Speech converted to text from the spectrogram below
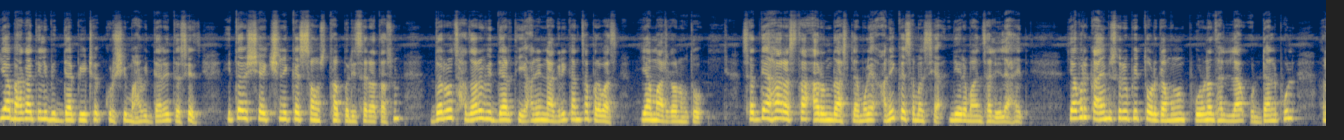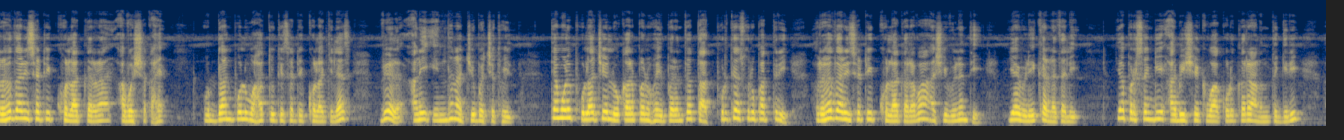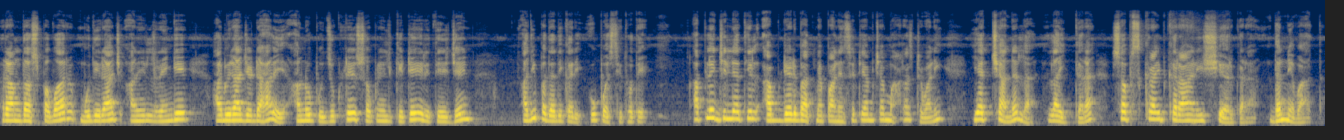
या भागातील विद्यापीठ कृषी महाविद्यालय तसेच इतर शैक्षणिक संस्था परिसरात असून दररोज हजारो विद्यार्थी आणि नागरिकांचा प्रवास या मार्गावर होतो. सध्या हा रस्ता अरुंद असल्यामुळे अनेक समस्या निर्माण झालेल्या आहेत. यावर कायमस्वरूपी तोडगा म्हणून पूर्ण झालेला उड्डाणपूल रहदारीसाठी खुला करणं आवश्यक आहे. उड्डाणपूल वाहतुकीसाठी खुला केल्यास वेळ आणि इंधनाची बचत होईल. त्यामुळे पुलाचे लोकार्पण होईपर्यंत तात्पुरत्या स्वरूपात तरी रहदारीसाठी खुला करावा अशी विनंती यावेळी करण्यात आली. या प्रसंगी अभिषेक वाकोडकर अनंतगिरी रामदास पवार मुदिराज अनिल रेंगे अभिराज डहाळे अनुप जुकटे स्वप्नील किटे रितेश जैन आदी पदाधिकारी उपस्थित होते. आपल्या जिल्ह्यातील अपडेट बातम्या पाहण्यासाठी आमच्या महाराष्ट्रवाणी या चॅनलला लाईक करा सबस्क्राईब करा आणि शेअर करा. धन्यवाद.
